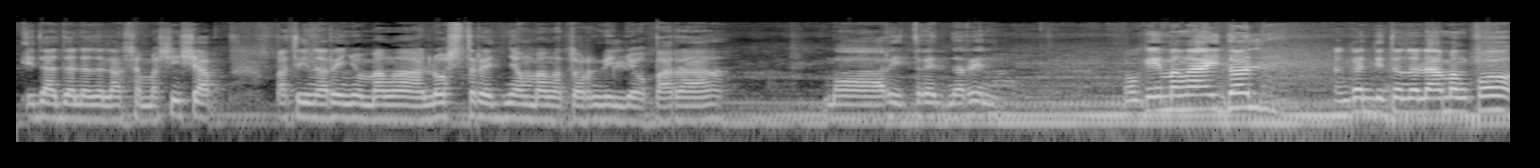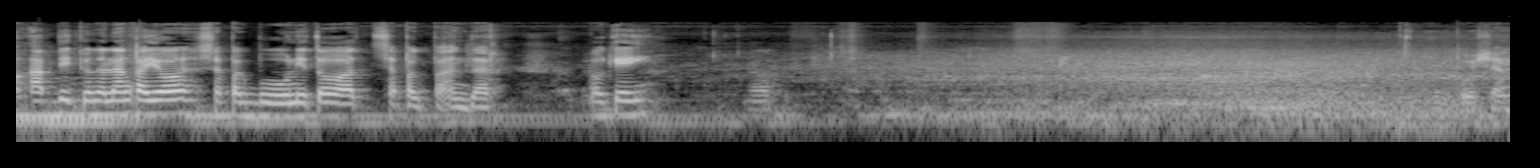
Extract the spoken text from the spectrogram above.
idadala na lang sa machine shop pati na rin yung mga lost thread niyang mga tornilyo para ma-retread na rin. Okay mga idol, hanggang dito na lamang po. Update ko na lang kayo sa pagbuo nito at sa pagpaandar. Okay? Yan po siya.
